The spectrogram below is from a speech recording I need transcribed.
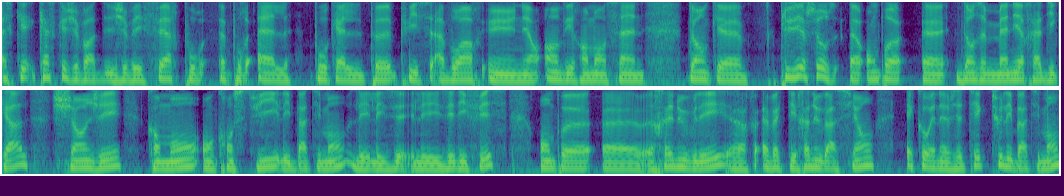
Est-ce que qu'est-ce que je vais je vais faire pour euh, pour elle pour qu'elle puisse avoir un environnement sain? Donc euh, plusieurs choses. Euh, on peut euh, dans une manière radicale changer comment on construit les bâtiments les les, les édifices. On peut euh, renouveler euh, avec des rénovations éco-énergétiques tous les bâtiments.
